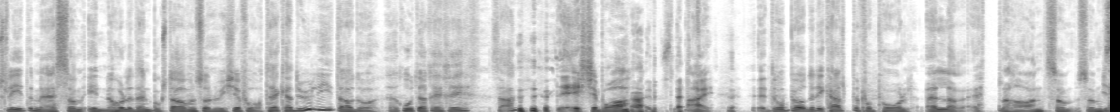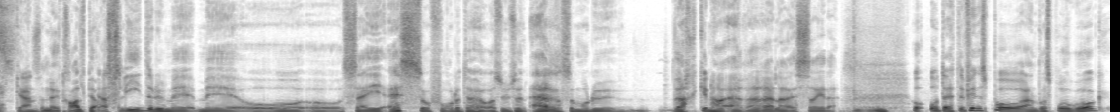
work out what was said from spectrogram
sliter med, som inneholder den bokstaven som du ikke får til. Hva du lider av da? Rodereri, sa han. Det er ikke bra. Nei, det er slemt. Nei. Da burde de kalt det for Pål, eller et eller annet som, som an. Så nøytralt, ja. Ja, sliter du med, med å, å, å si S og får det til å høres ut som R, så må du hverken ha R-er eller S-er i det. Mhm. og, og dette finnes på andre språk òg.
